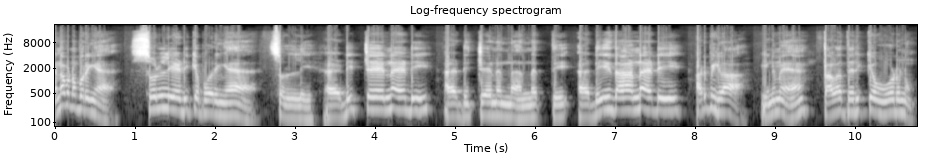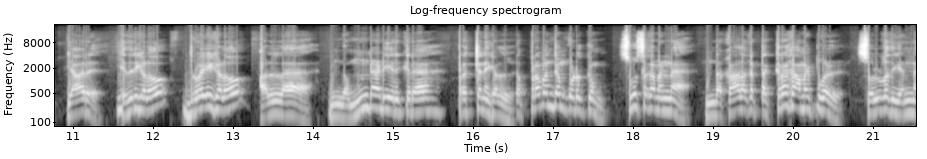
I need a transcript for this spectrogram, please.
என்ன பண்ண போகிறீங்க சொல்லி அடிக்க போகிறீங்க சொல்லி அடிச்சேன் அடி அடிச்சேன்னு நெத்தி அடிதான் அடி. அடிப்பீங்களா? இனிமே தலை தெறிக்க ஓடணும். யாரு? எதிரிகளோ துரோகிகளோ அல்ல. உங்கள் முன்னாடி இருக்கிற பிரச்சனைகள் இந்த பிரபஞ்சம் கொடுக்கும் சூசகம் என்ன? இந்த காலகட்ட கிரக அமைப்புகள் சொல்வது என்ன?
